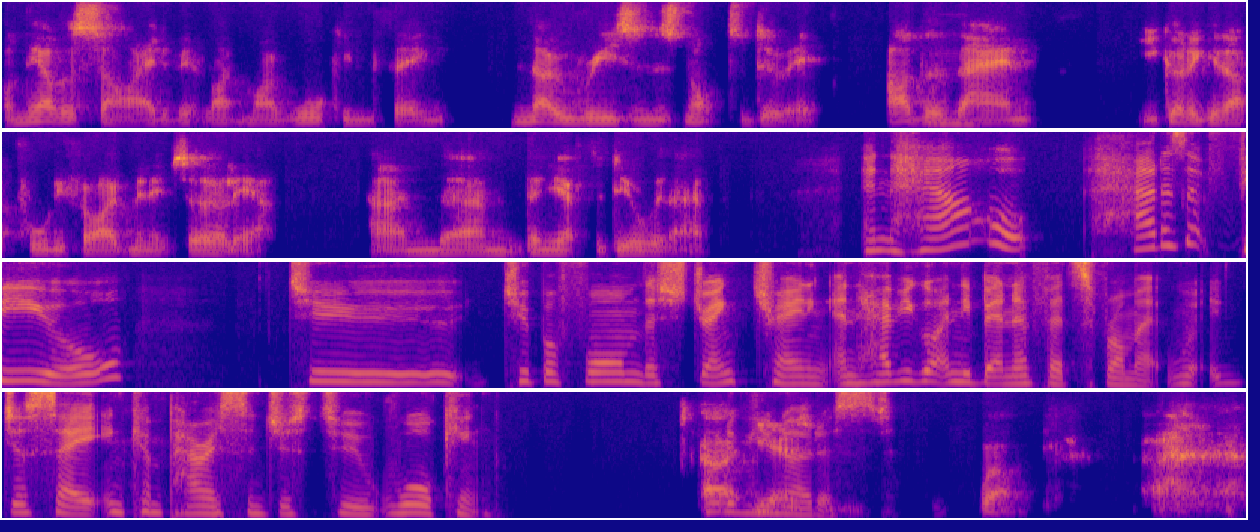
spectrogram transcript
on the other side, a bit like my walking thing, no reasons not to do it, other mm. than you got to get up forty five minutes earlier, and um, then you have to deal with that. And how how does it feel? to to perform the strength training and have you got any benefits from it just say in comparison just to walking what uh, have you yes. noticed? Well, uh,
